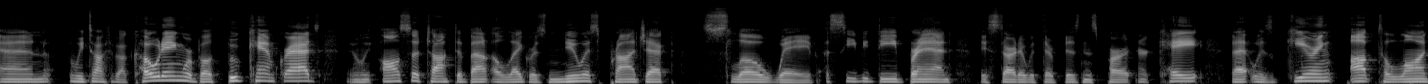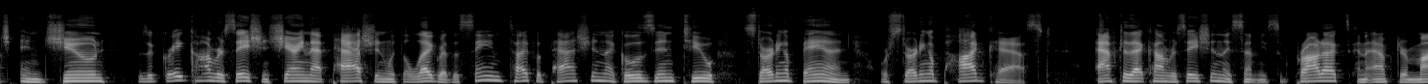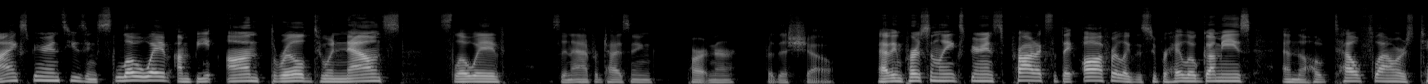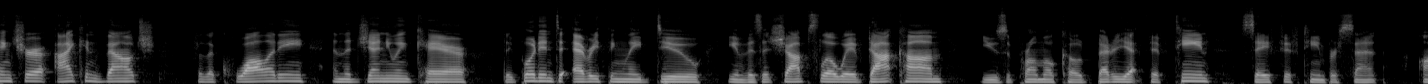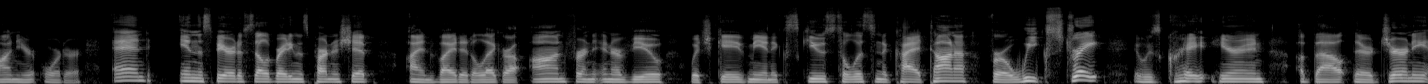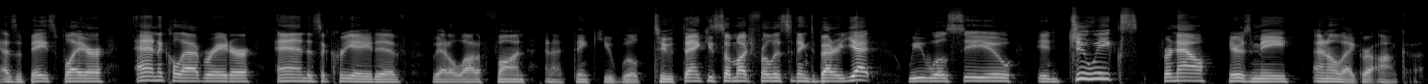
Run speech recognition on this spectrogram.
and we talked about coding. We're both boot camp grads, and we also talked about Allegra's newest project, Slow Wave, a CBD brand they started with their business partner, Kate, that was gearing up to launch in June. It was a great conversation sharing that passion with Allegra, the same type of passion that goes into starting a band or starting a podcast. After that conversation, they sent me some product, and after my experience using Slow Wave, I'm beyond thrilled to announce Slow Wave is an advertising partner for this show. Having personally experienced products that they offer, like the Super Halo gummies and the Hotel Flowers tincture, I can vouch for the quality and the genuine care they put into everything they do. You can visit shopslowwave.com, use the promo code BetterYet15, save 15% on your order. And in the spirit of celebrating this partnership, I invited Allegra on for an interview, which gave me an excuse to listen to Cayetana for a week straight. It was great hearing about their journey as a bass player and a collaborator and as a creative. We had a lot of fun, and I think you will too. Thank you so much for listening to Better Yet. We will see you in two weeks. For now, here's me and Allegra Anka.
